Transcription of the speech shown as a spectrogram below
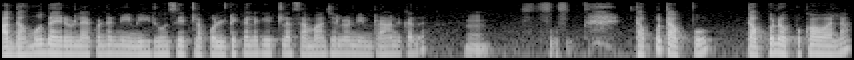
ఆ దమ్ము ధైర్యం లేకుండా నేను ఈరోజు ఇట్లా పొలిటికల్గా ఇట్లా సమాజంలో నేను రాను కదా. తప్పు తప్పు. తప్పును ఒప్పుకోవాలా?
